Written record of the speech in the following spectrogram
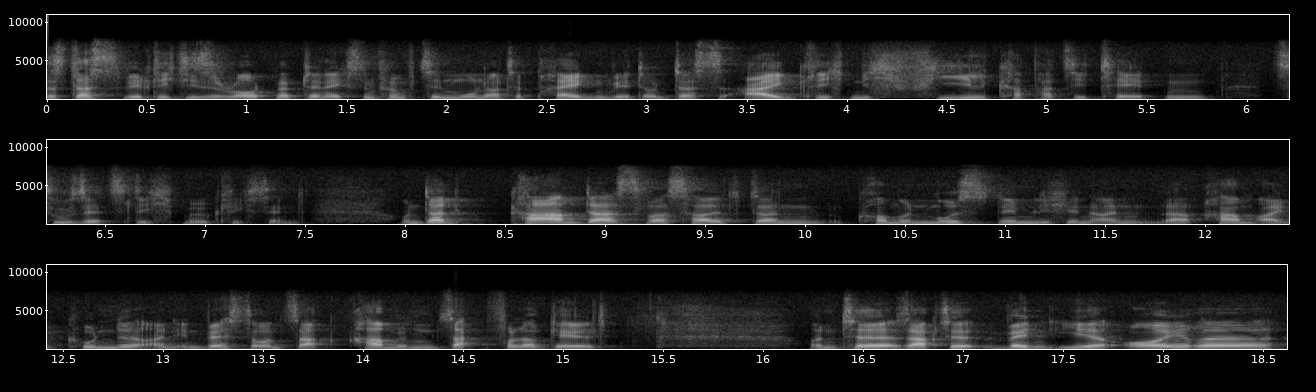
dass das wirklich diese Roadmap der nächsten 15 Monate prägen wird und dass eigentlich nicht viel Kapazitäten zusätzlich möglich sind. Und dann kam das, was halt dann kommen muss, nämlich in ein, da kam ein Kunde, ein Investor und sagt, kam mit einem Sack voller Geld und äh, sagte, wenn ihr eure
